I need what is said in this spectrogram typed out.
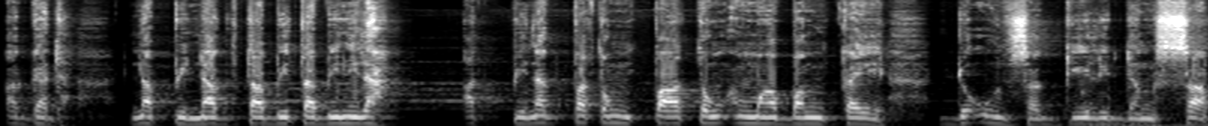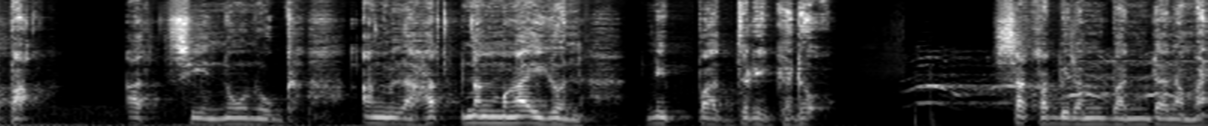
agad na pinagtabi-tabi nila at pinagpatong-patong ang mga bangkay doon sa gilid ng sapa at sinunog ang lahat ng mga iyon ni Padre Gado. Sa kabilang banda naman,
